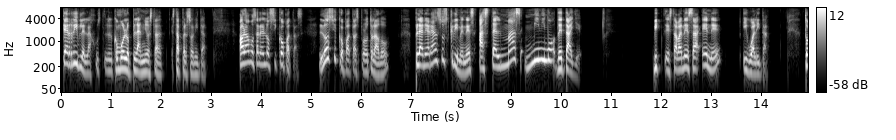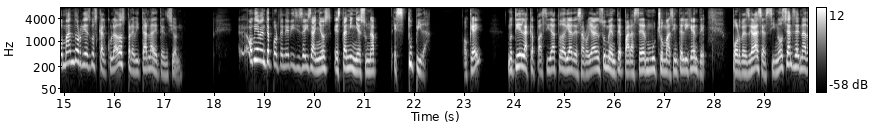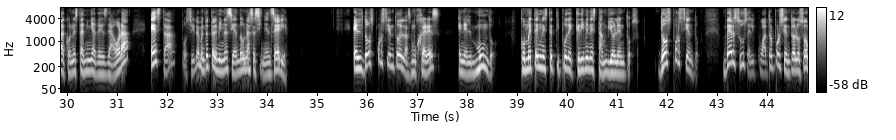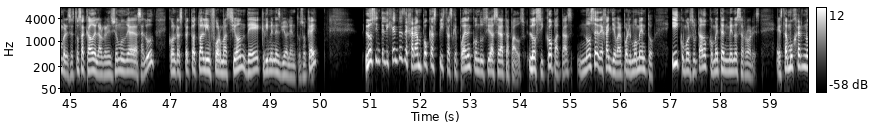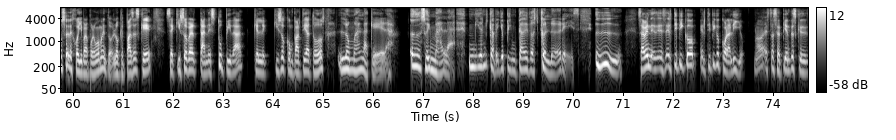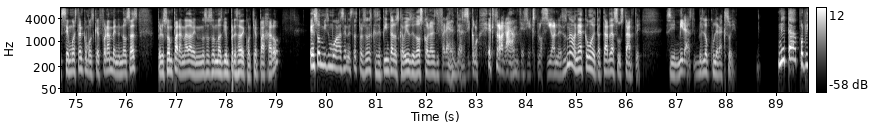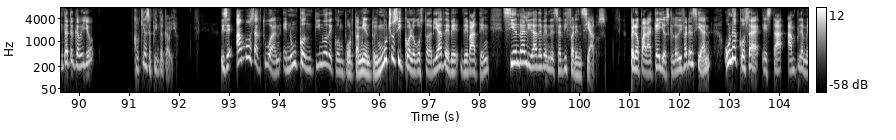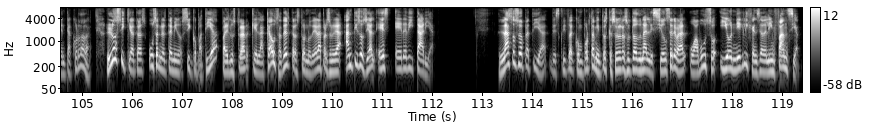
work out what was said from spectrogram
terrible la cómo lo planeó esta, esta personita. Ahora vamos a leer los psicópatas. Los psicópatas, por otro lado, planearán sus crímenes hasta el más mínimo detalle. Esta Vanessa N, igualita, tomando riesgos calculados para evitar la detención. Obviamente por tener 16 años, esta niña es una estúpida, ¿ok? No tiene la capacidad todavía desarrollada en su mente para ser mucho más inteligente por desgracia, si no se hace nada con esta niña desde ahora, esta posiblemente termine siendo una asesina en serie. El 2% de las mujeres en el mundo cometen este tipo de crímenes tan violentos. 2% versus el 4% de los hombres. Esto sacado de la Organización Mundial de la Salud con respecto a toda la información de crímenes violentos, ¿ok? Los inteligentes dejarán pocas pistas que pueden conducir a ser atrapados. Los psicópatas no se dejan llevar por el momento y como resultado cometen menos errores. Esta mujer no se dejó llevar por el momento. Lo que pasa es que se quiso ver tan estúpida que le quiso compartir a todos lo mala que era. Oh, soy mala. Mira mi cabello pintado de dos colores. Uh. Saben, es el típico, el típico coralillo, ¿no? Estas serpientes que se muestran como que fueran venenosas, pero son para nada venenosas, son más bien presa de cualquier pájaro. Eso mismo hacen estas personas que se pintan los cabellos de dos colores diferentes, así como extravagantes y explosiones. Es una manera como de tratar de asustarte. Si mira, ves lo culera que soy. Neta, por pintarte el cabello, cualquiera se pinta el cabello. Dice, ambos actúan en un continuo de comportamiento y muchos psicólogos todavía debaten si en realidad deben de ser diferenciados. Pero para aquellos que lo diferencian, una cosa está ampliamente acordada. Los psiquiatras usan el término psicopatía para ilustrar que la causa del trastorno de la personalidad antisocial es hereditaria. La sociopatía describe comportamientos que son el resultado de una lesión cerebral o abuso y o negligencia de la infancia.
